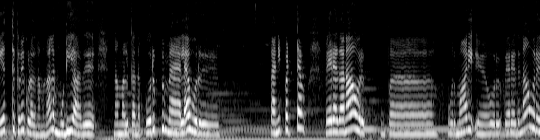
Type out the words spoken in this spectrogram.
ஏற்றுக்கவே கூடாது. நம்மளால் முடியாது. நம்மளுக்கு அந்த பொறுப்பு மேலே ஒரு தனிப்பட்ட வேறு எதனா ஒரு இப்போ ஒரு மாதிரி ஒரு வேறு எதுனா ஒரு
